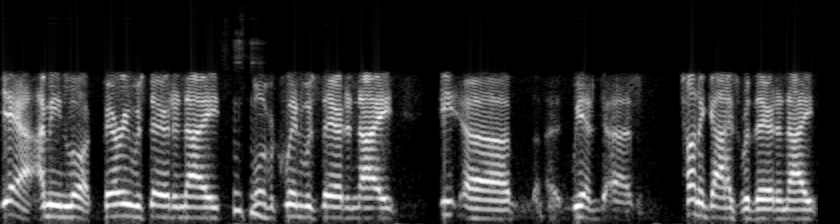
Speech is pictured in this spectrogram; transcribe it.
Yeah, I mean, look, Barry was there tonight. Glover Quin was there tonight. Uh, we had a ton of guys were there tonight.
